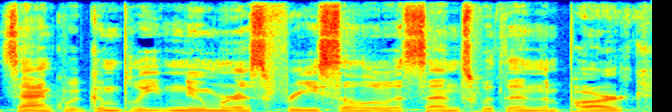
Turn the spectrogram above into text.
Zach would complete numerous free solo ascents within the park,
